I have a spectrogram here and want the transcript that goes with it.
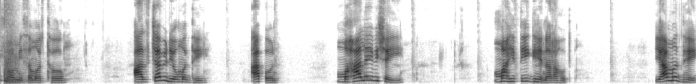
स्वामी समर्थ. आजच्या व्हिडिओमध्ये आपण महालयविषयी माहिती घेणार आहोत. यामध्ये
